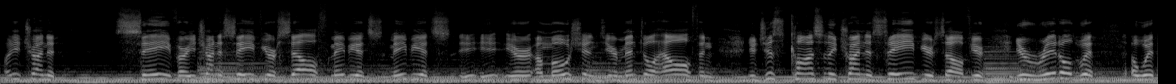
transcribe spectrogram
What are you trying to save? Are you trying to save yourself? Maybe it's maybe it's your emotions, your mental health, and you're just constantly trying to save yourself. You're you're riddled with with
